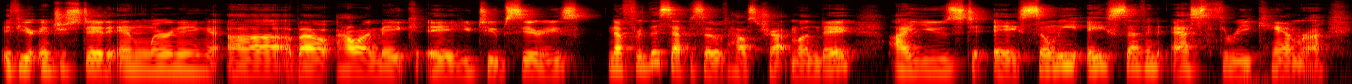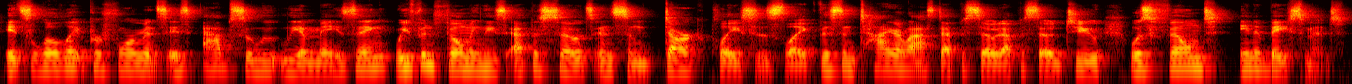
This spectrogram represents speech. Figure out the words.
if you're interested in learning uh, about how I make a YouTube series. Now for this episode of HouseTrap Monday, I used a Sony a7S III camera. Its low light performance is absolutely amazing. We've been filming these episodes in some dark places, like this entire last episode, episode 2, was filmed in a basement.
